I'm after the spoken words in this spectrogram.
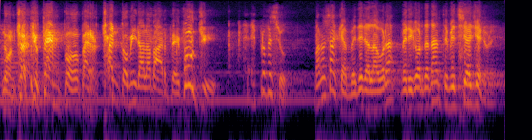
Non c'è più tempo per centomila alabarde! Fuggi! Eh, professore, ma lo sa che a vedere a lavorare mi ricorda tanto mio zio a Genore?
